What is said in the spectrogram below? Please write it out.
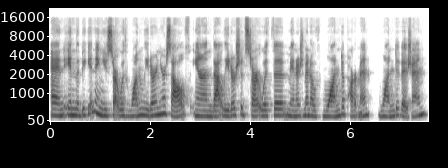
And in the beginning, you start with one leader in yourself, and that leader should start with the management of one department, one division,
